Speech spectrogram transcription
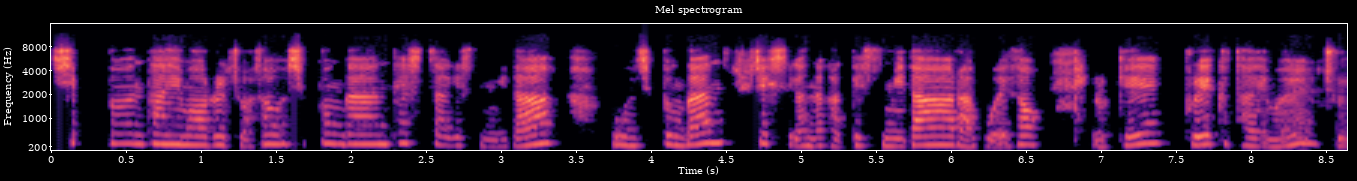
10분 타이머를 줘서 10분간 테스트하겠습니다. 혹은 10분간 휴식 시간을 갖겠습니다. 라고 해서 이렇게 break time을 줄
